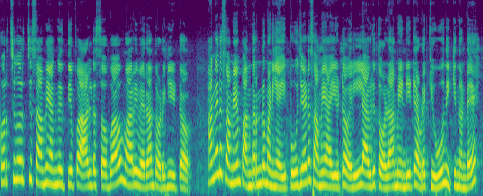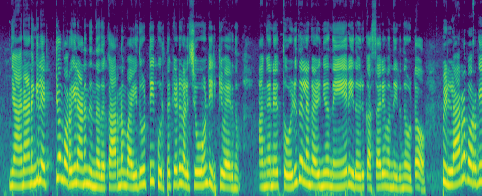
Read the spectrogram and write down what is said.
കുറച്ച് കുറച്ച് സമയം അങ്ങ് എത്തിയപ്പോൾ ആളുടെ സ്വഭാവം മാറി വരാൻ തുടങ്ങി കേട്ടോ. അങ്ങനെ സമയം പന്ത്രണ്ട് മണിയായി. പൂജയുടെ സമയമായി കേട്ടോ. എല്ലാവരും തൊഴാൻ വേണ്ടിയിട്ട് അവിടെ ക്യൂ നിൽക്കുന്നുണ്ടേ. ഞാനാണെങ്കിൽ ഏറ്റവും പുറകിലാണ് നിന്നത്. കാരണം വൈദൂട്ടി കുരുത്തക്കേട് കളിച്ചുകൊണ്ടിരിക്കുമായിരുന്നു അങ്ങനെ തൊഴുതെല്ലാം കഴിഞ്ഞ് നേരെ ഇതൊരു കസാര വന്നിരുന്നു കേട്ടോ. പിള്ളേരുടെ പുറകെ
